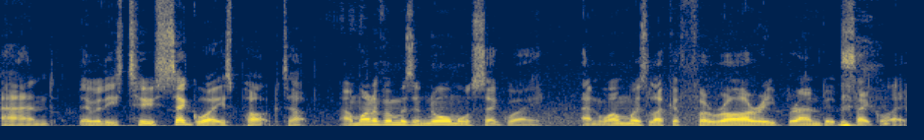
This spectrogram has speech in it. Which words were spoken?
and there were these two segways parked up. And one of them was a normal Segway and one was like a Ferrari branded Segway.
